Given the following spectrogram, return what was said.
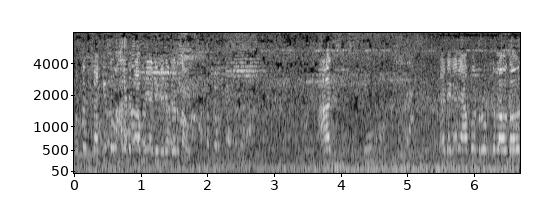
प्रथम शाखेचं उद्घाटन आपण या ठिकाणी करत आहोत. आज या ठिकाणी आपण रोपटं लावत आहोत.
